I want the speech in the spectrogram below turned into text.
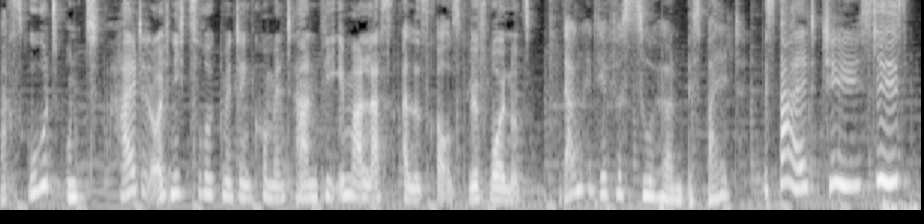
Mach's gut und haltet euch nicht zurück mit den Kommentaren. Wie immer, lasst alles raus. Wir freuen uns. Danke dir fürs Zuhören. Bis bald. Bis bald. Tschüss. Tschüss.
